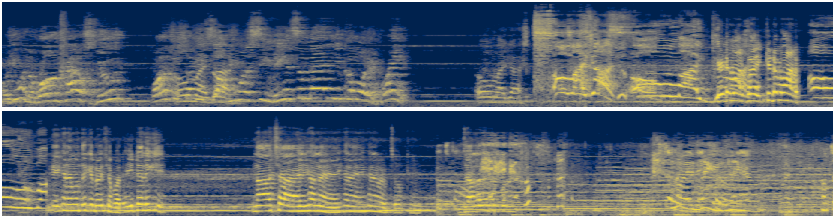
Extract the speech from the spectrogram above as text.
Oh, you in the wrong house, dude. Why don't you Oh show my yourself? God. You want to see me in some bed? You come on and bring it. Oh my gosh. Oh my god! Oh my কেটে বার ভাই god! কেটে বার Oh my এখানের মধ্যে কি রয়েছে বার এইটা নাকি না আচ্ছা এখানে এখানে এখানে রয়েছে ওকে জানলা মুখ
